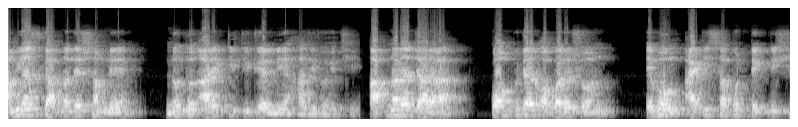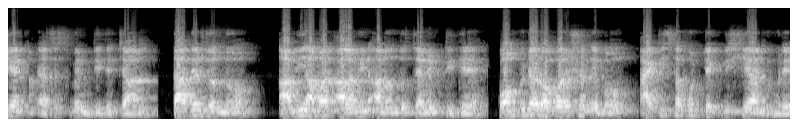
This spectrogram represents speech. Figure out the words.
আমি আজকে আপনাদের সামনে নতুন আরেকটি টিউটোরিয়াল নিয়ে হাজির হয়েছি। আপনারা যারা কম্পিউটার অপারেশন এবং আইটি সাপোর্ট টেকনিশিয়ান অ্যাসেসমেন্ট দিতে চান তাদের জন্য আমি আমার আলামিন আনন্দ চ্যানেলটিতে কম্পিউটার অপারেশন এবং আইটি সাপোর্ট টেকনিশিয়ান করে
